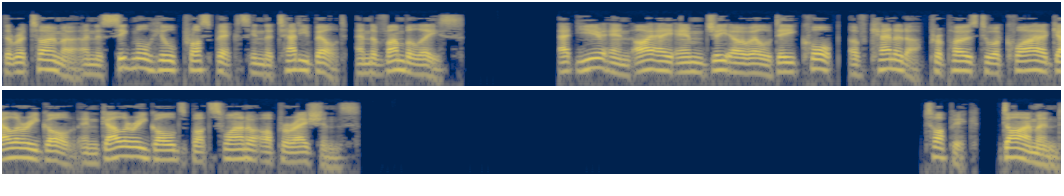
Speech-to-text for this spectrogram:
the Ratomo and the Signal Hill prospects in the Tati Belt, and the Vumba lease. At year-end IAMGOLD Corp. of Canada proposed to acquire Gallery Gold and Gallery Gold's Botswana operations. Topic: Diamond.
